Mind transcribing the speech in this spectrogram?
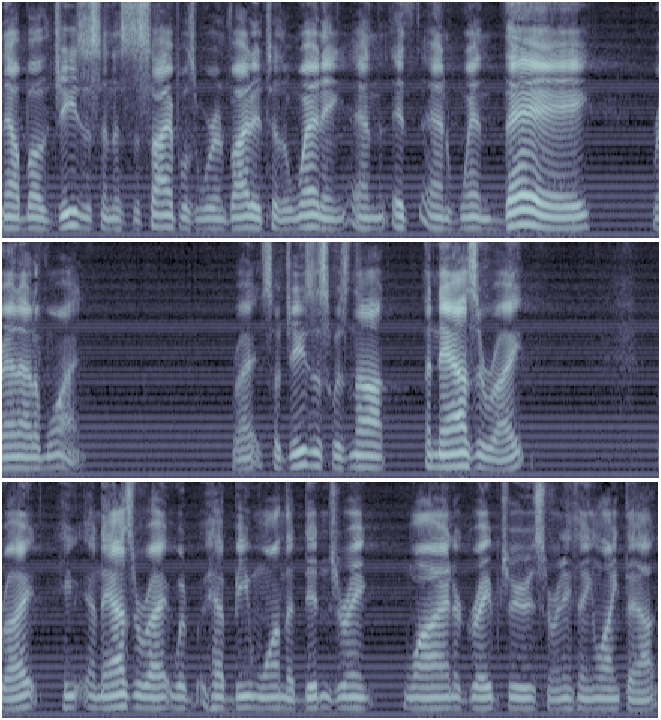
Now, both Jesus and his disciples were invited to the wedding, and, it, and when they ran out of wine. Right? So Jesus was not a Nazarite, right? He, a Nazarite would have been one that didn't drink wine or grape juice or anything like that.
